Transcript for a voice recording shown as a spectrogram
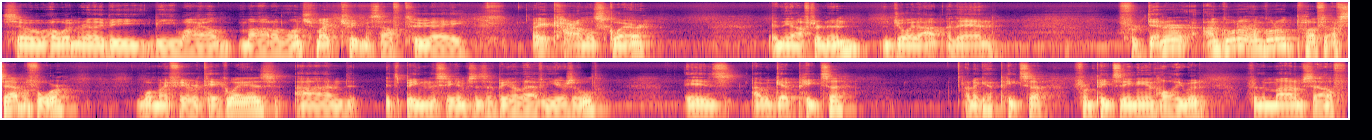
So I wouldn't really be be wild mad on lunch. Might treat myself to a like a caramel square in the afternoon. Enjoy that, and then for dinner, I'm gonna I'm gonna I've, I've said before what my favorite takeaway is, and it's been the same since I've been eleven years old. Is I would get pizza, and I get pizza from Pizzini in Holywood from the man himself.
